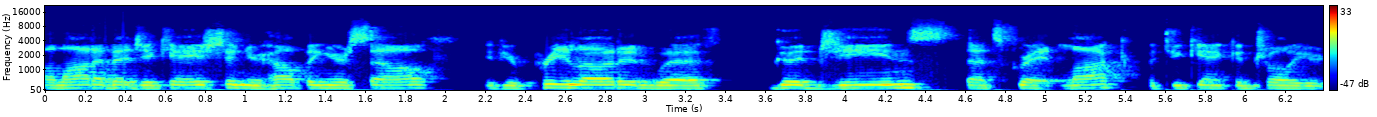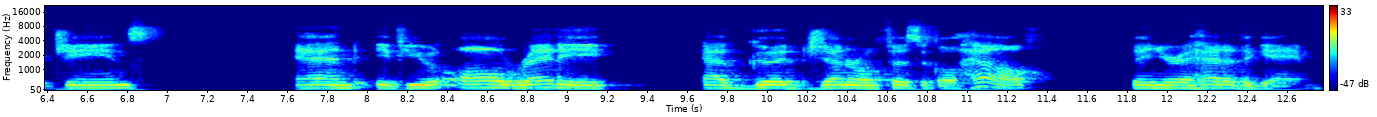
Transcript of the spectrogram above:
a lot of education, you're helping yourself. If you're preloaded with good genes, that's great luck, but you can't control your genes. And if you already have good general physical health, then you're ahead of the game.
